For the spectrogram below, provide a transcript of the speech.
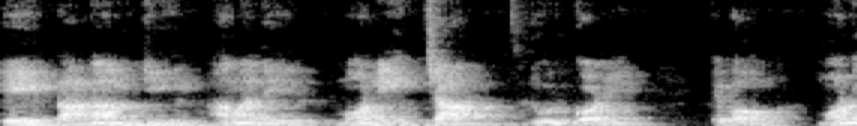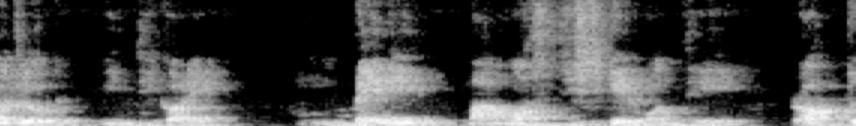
এই প্রাণায়ামটি আমাদের মনের চাপ দূর করে এবং মনোযোগ বৃদ্ধি করে। ব্রেনের বা মস্তিষ্কের মধ্যে রক্ত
